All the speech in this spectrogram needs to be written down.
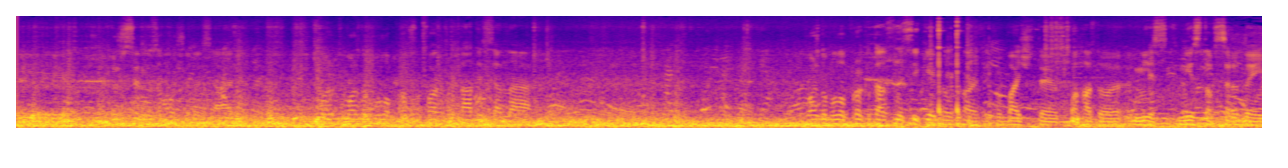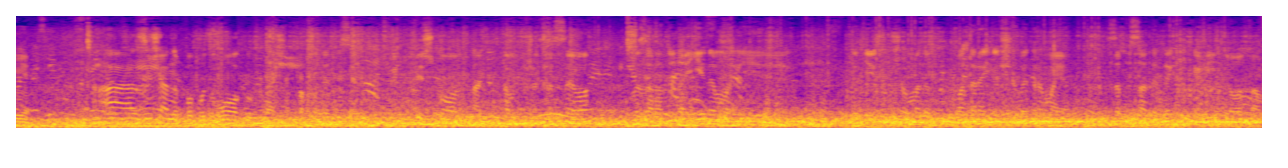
і дуже сильно замучилися. Можна було покататися на. Можна було прокататися на цій car і побачити багато міст, міста всередині. А звичайно по будвоку краще проходитися пішком, так як там дуже красиво. Ми зараз туди їдемо і надіюся, що в мене батарейка ще витримає записати декілька відео там.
